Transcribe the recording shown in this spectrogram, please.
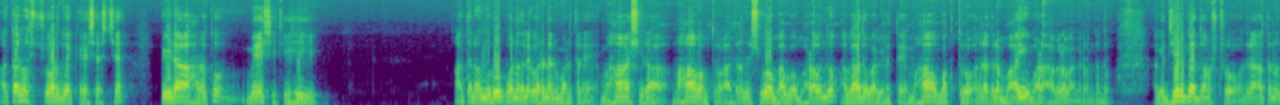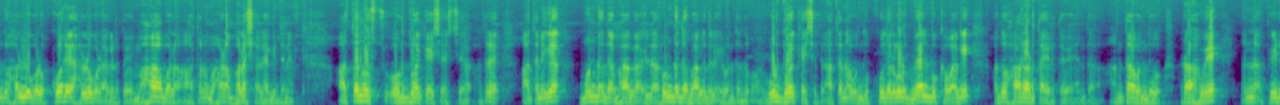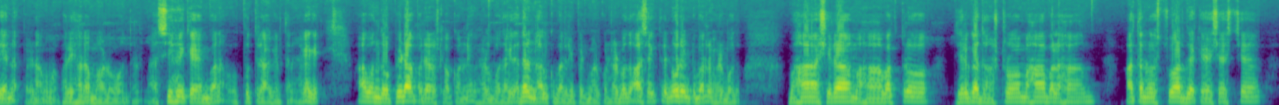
ಅತನುಶ್ಚೋರ್ಧ್ವಕೇಶಶ್ಚ ಪೀಡಾಹರತು ಮೇ ಶಿಖಿಹಿ ಆತನ ಒಂದು ರೂಪವನ್ನದಲ್ಲಿ ವರ್ಣನೆ ಮಾಡ್ತಾರೆ. ಮಹಾಶಿರ ಮಹಾವಕ್ತರು ಆತನ ಅಂದರೆ ಶಿರೋಭಾಗವು ಬಹಳ ಒಂದು ಅಗಾಧವಾಗಿರುತ್ತೆ. ಮಹಾವಕ್ತರು ಅಂದರೆ ಆತನ ಬಾಯಿಯು ಬಹಳ ಅಗಲವಾಗಿರುವಂಥದ್ದು. ಹಾಗೆ ದೀರ್ಘದಂಷ್ಟ್ರು ಅಂದರೆ ಆತನೊಂದು ಹಲ್ಲುಗಳು, ಕೋರೆ ಹಲ್ಲುಗಳಾಗಿರ್ತವೆ. ಮಹಾಬಲ, ಆತನು ಬಹಳ ಬಲಶಾಲಿ ಆಗಿದ್ದಾನೆ ಆತನು ಊರ್ಧ್ವಕೇಶಶ್ಚ. ಅಂದರೆ ಆತನಿಗೆ ಮುಂಡದ ಭಾಗ, ಇಲ್ಲ ರುಂಡದ ಭಾಗದಲ್ಲಿ ಇರುವಂಥದ್ದು ಊರ್ಧ್ವಕೇಶ ಆತನ ಒಂದು ಕೂದಲುಗಳು ಮೇಲ್ಮುಖವಾಗಿ ಅದು ಹಾರಾಡ್ತಾ ಇರ್ತವೆ ಅಂತ ಅಂಥ ಒಂದು ರಾಹುವೆ ನನ್ನ ಪೀಡೆಯನ್ನು ಪರಿಣಾಮ ಪರಿಹಾರ ಮಾಡು ಅಂತೇಳಿ. ಆ ಸಿಂಹಿಕೆ ಎಂಬನ ಪುತ್ರ ಆಗಿರ್ತಾನೆ. ಹಾಗಾಗಿ ಆ ಒಂದು ಪೀಡಾ ಪರಿಹಾರ ಶ್ಲೋಕವನ್ನು ನೀವು ಹೇಳ್ಬೋದಾಗಿದೆ. ಅದನ್ನು ನಾಲ್ಕು ಬಾರಿ ರಿಪೀಟ್ ಮಾಡ್ಕೊಂಡು ಹೇಳ್ಬೋದು. ಆಸಕ್ತಿ ನೂರೆಂಟು ಬಾರಿ ಹೇಳ್ಬೋದು. ಮಹಾಶಿರ ಮಹಾವಕ್ತೃ ದೀರ್ಘದಾಷ್ಟ್ರೋ ಮಹಾಬಲಃ. ಆತನು ಸ್ವಾರ್ಧಕೇಶಶ್ಚ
